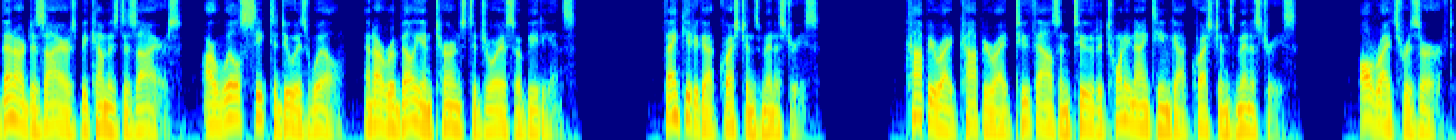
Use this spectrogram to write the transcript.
Then our desires become his desires, our wills seek to do his will, and our rebellion turns to joyous obedience. Thank you to Got Questions Ministries. Copyright Copyright 2002 to 2019 Got Questions Ministries. All rights reserved.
